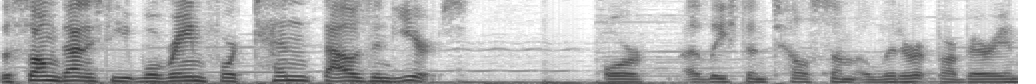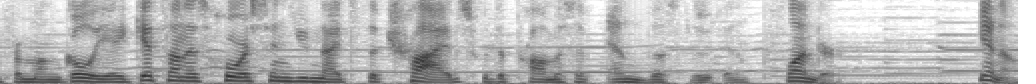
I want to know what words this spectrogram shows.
The Song dynasty will reign for 10,000 years, or at least until some illiterate barbarian from Mongolia gets on his horse and unites the tribes with the promise of endless loot and plunder. You know,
